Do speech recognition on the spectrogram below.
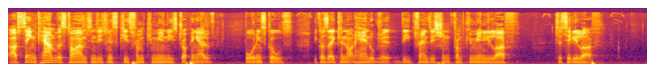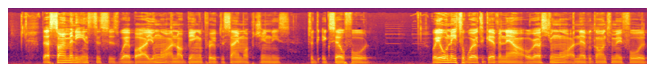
I've seen countless times Indigenous kids from communities dropping out of boarding schools because they cannot handle the transition from community life to city life. There are so many instances whereby Yolngu are not being approved the same opportunities to excel forward. We all need to work together now or else Yolngu are never going to move forward.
